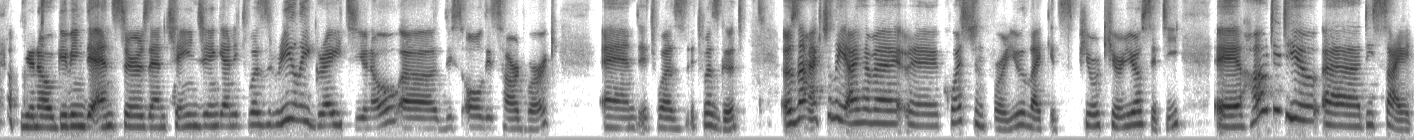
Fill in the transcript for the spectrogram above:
you know giving the answers and changing. And it was really great you know uh, this all this hard work and it was it was good. Özlem, actually, I have a, a question for you. Like it's pure curiosity. Uh, how did you uh, decide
